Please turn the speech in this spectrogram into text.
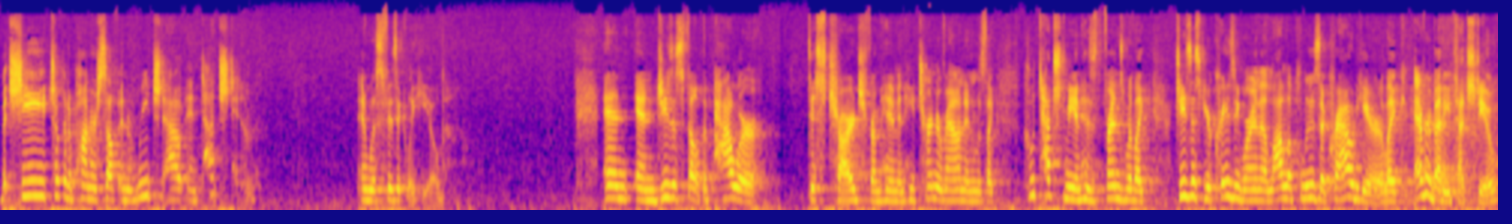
But she took it upon herself and reached out and touched him and was physically healed. And, and Jesus felt the power discharged from him, and he turned around and was like, Who touched me? And his friends were like, Jesus, you're crazy. We're in a Lollapalooza crowd here. Like, everybody touched you,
